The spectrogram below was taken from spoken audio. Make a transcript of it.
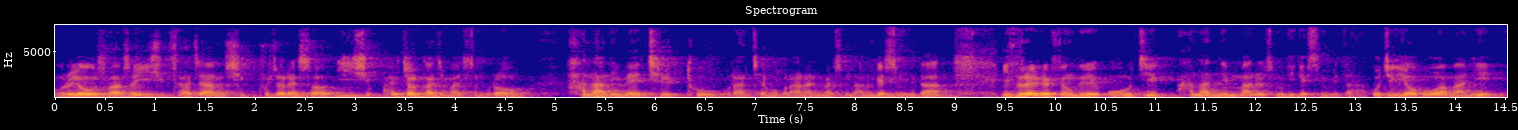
오늘 여호수아서 24장 19절에서 28절까지 말씀으로 하나님의 질투란 제목을 하나님 말씀 나누겠습니다. 이스라엘 백성들이 오직 하나님만을 섬기겠습니다. 오직 여호와만이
